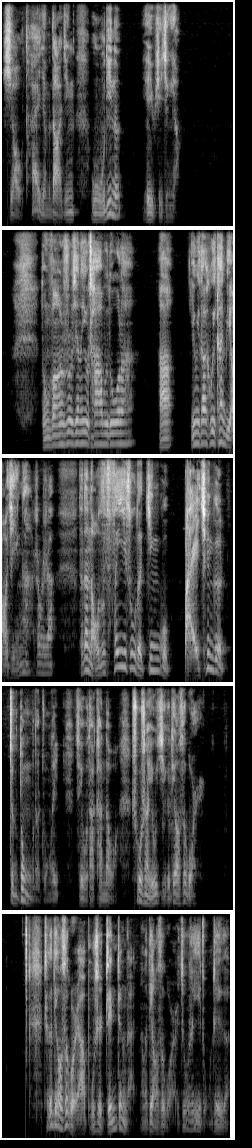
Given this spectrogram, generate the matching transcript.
小太监们大惊，武帝呢也有些惊讶。东方树现在又差不多了啊，因为他会看表情啊，是不是？他的脑子飞速的经过百千个这个动物的种类，最后他看到啊，树上有几个吊死鬼这个吊死鬼啊，不是真正的那个吊死鬼，就是一种这个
